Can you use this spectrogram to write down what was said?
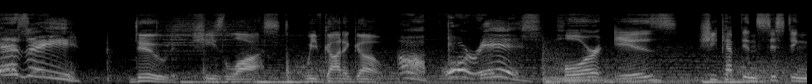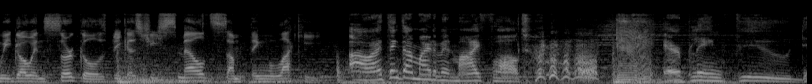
busy! Dude, she's lost. We've gotta go. Oh, poor Iz. Poor Iz? She kept insisting we go in circles because she smelled something lucky. Oh, I think that might have been my fault. Airplane food.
